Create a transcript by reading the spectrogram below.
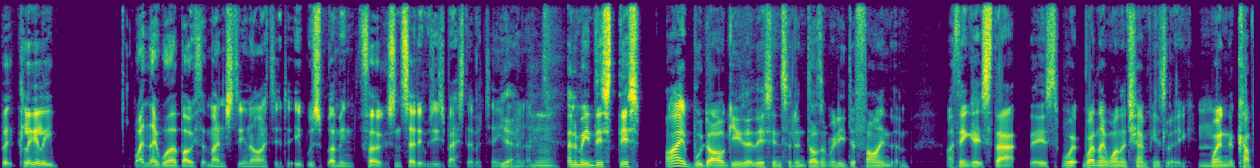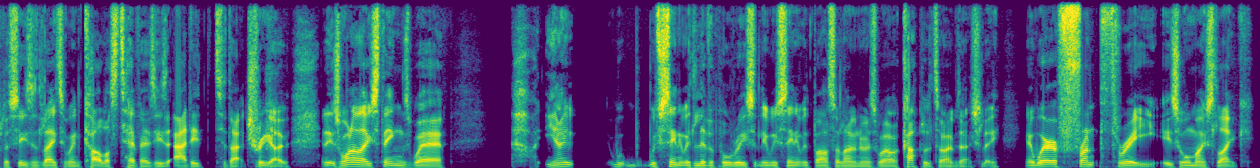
But clearly, when they were both at Manchester United, it was. I mean, Ferguson said it was his best ever team. Yeah. you know? Mm. And I mean, this this I would argue that this incident doesn't really define them. I think it's that it's w- when they won the Champions League, Mm. when a couple of seasons later, when Carlos Tevez is added to that trio, and it's one of those things where, you know, we've seen it with Liverpool recently, we've seen it with Barcelona as well, a couple of times actually, you know, where a front three is almost like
